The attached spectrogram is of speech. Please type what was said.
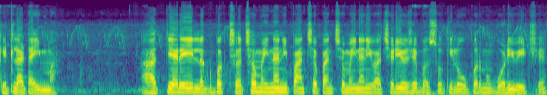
કેટલા ટાઈમમાં આ અત્યારે લગભગ છ છ મહિનાની, પાંચ છ પાંચ છ મહિનાની વાછડીઓ છે, બસો કિલો ઉપરનું બોડી વેઇટ છે.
